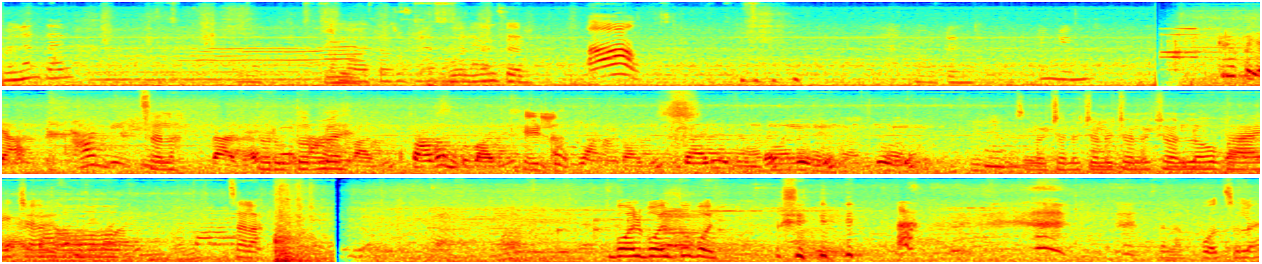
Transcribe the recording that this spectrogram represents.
बोल नंतर शिव आता सुटल्या बोल नंतर चला तर उतरलोय खेळला. चलो चलो चलो चलो चलो बाय चलो. चला. बोल बोल तू बोल. चला पोचलोय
